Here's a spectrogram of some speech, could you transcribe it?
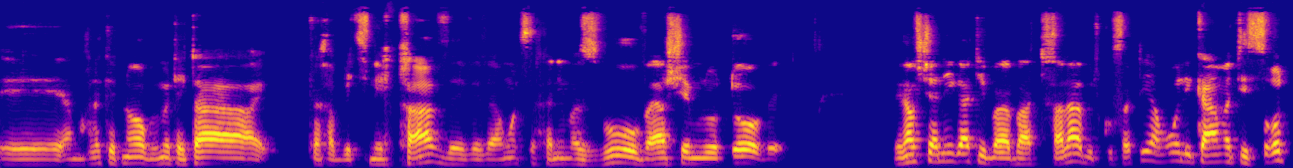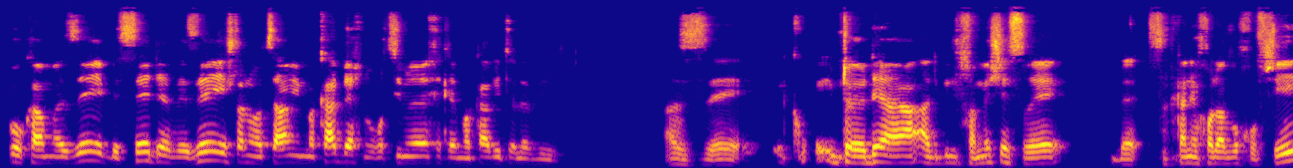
אה, המחלקת נוער באמת הייתה ככה בצניחה והמון שחקנים עזבו והיה שם לא טוב וגם כשאני הגעתי בהתחלה, בתקופתי, אמרו לי כמה תשרוד פה, כמה זה, בסדר וזה, יש לנו הצעה ממכבי, אנחנו רוצים ללכת למכבי תל אביב. אז אה, אם אתה יודע, עד גיל 15, שחקן יכול לעבור חופשי,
